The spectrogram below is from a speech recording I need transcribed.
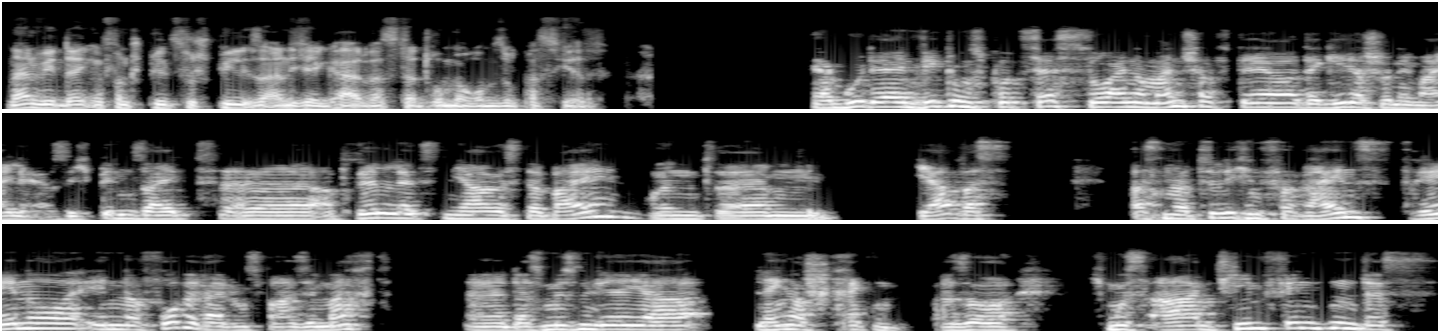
nein, wir denken von Spiel zu Spiel, ist eigentlich egal, was da drumherum so passiert. Ja gut, der Entwicklungsprozess so einer Mannschaft, der, der geht ja schon eine Weile. Also ich bin seit äh, April letzten Jahres dabei und ähm, ja, was, was natürlich ein Vereinstrainer in der Vorbereitungsphase macht, äh, das müssen wir ja länger strecken. Also ich muss A, ein Team finden, das,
